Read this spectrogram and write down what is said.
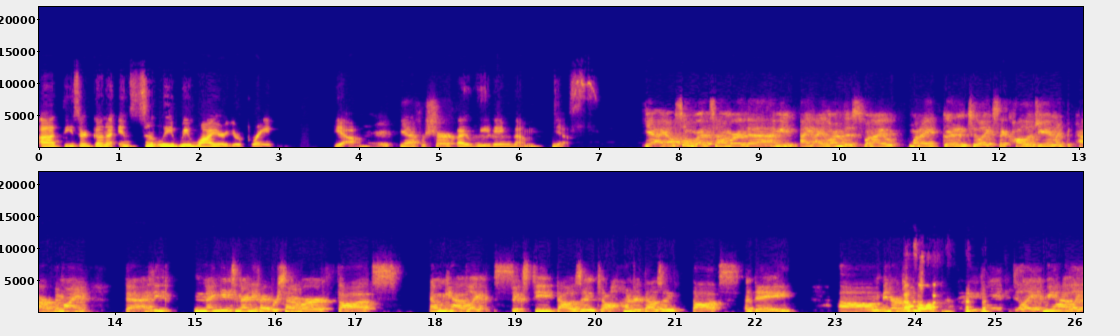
uh, these are gonna instantly rewire your brain. Yeah. Yeah, for sure. By reading them, yes. Yeah, I also read somewhere that I mean I, I learned this when I when I got into like psychology and like the power of the mind that I think 90 to 95 percent of our thoughts and we have like 60,000 to 100,000 thoughts a day um, in our That's conscious mind. like we have like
